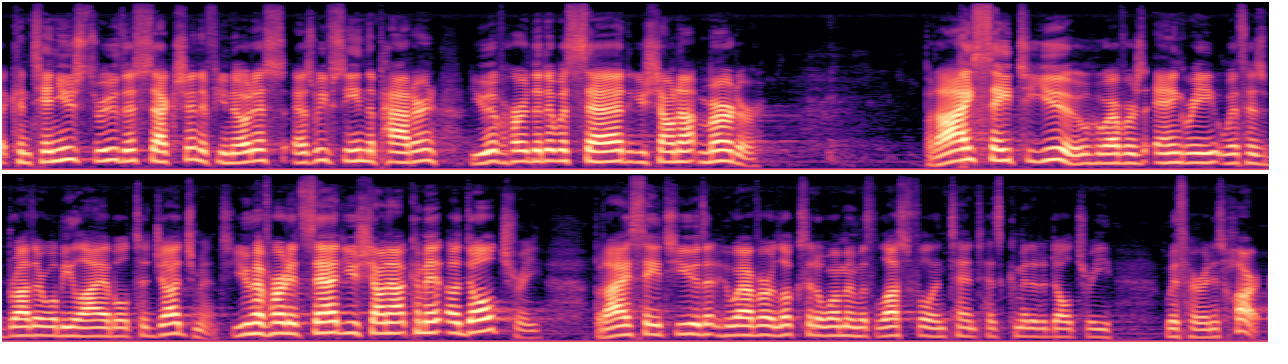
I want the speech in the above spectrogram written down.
that continues through this section. If you notice, as we've seen the pattern, you have heard that it was said, You shall not murder. But I say to you, whoever is angry with his brother will be liable to judgment. You have heard it said, You shall not commit adultery. But I say to you that whoever looks at a woman with lustful intent has committed adultery with her in his heart.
